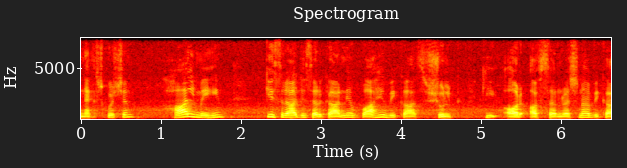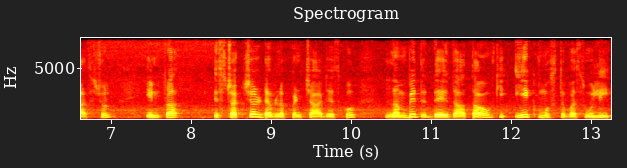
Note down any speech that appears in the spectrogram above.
नेक्स्ट क्वेश्चन हाल में ही किस राज्य सरकार ने वाह्य विकास शुल्क की और अवसंरचना विकास शुल्क इंफ्रास्ट्रक्चर डेवलपमेंट चार्जेस को लंबित देयदाताओं की एक मुस्त वसूली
